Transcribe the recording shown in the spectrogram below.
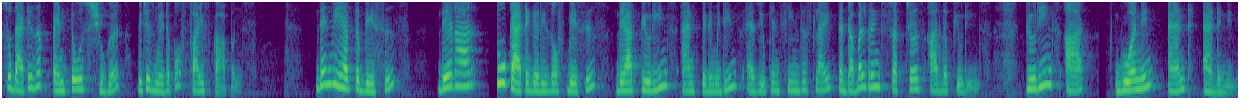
So that is a pentose sugar which is made up of 5 carbons. Then we have the bases. There are two categories of bases. They are purines and pyrimidines as you can see in the slide. The double ring structures are the purines. Purines are guanine and adenine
